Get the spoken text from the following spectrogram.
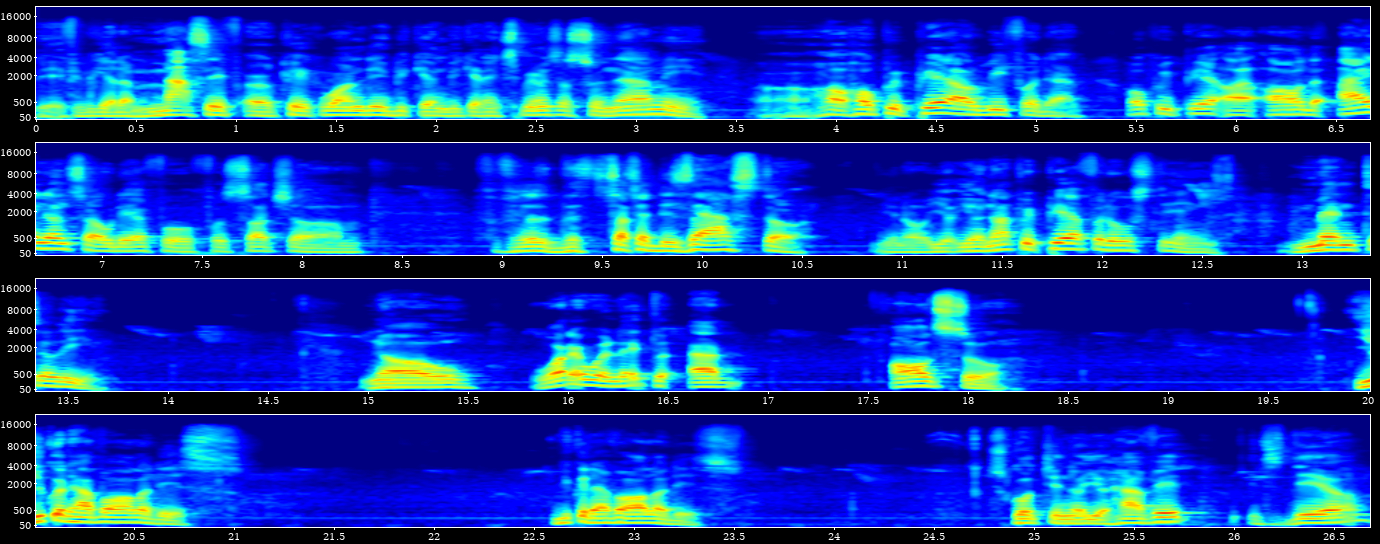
If we get a massive earthquake one day, we can we can experience a tsunami. Uh, how, how prepared are we for that? How prepared are all the islands out there for, for such um for such a disaster? You know, you're not prepared for those things mentally. Now, what I would like to add also, you could have all of this. You could have all of this. It's good to know you have it, it's there,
